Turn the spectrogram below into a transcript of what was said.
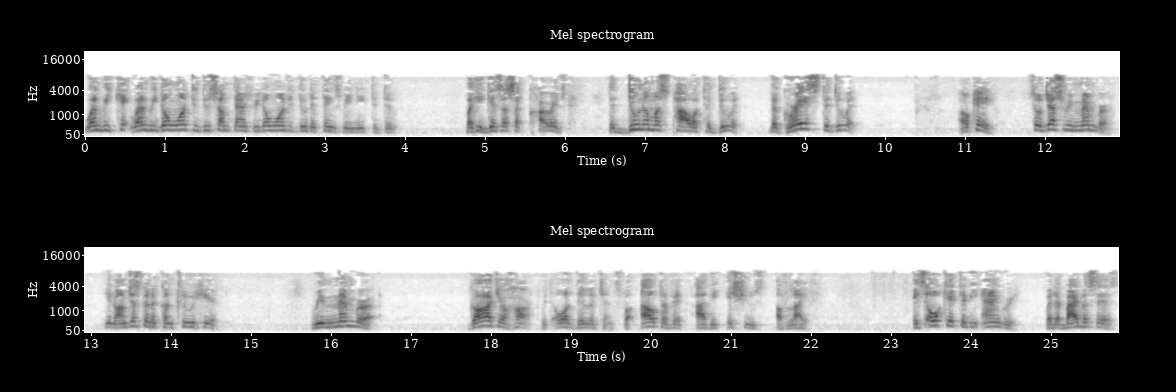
when we can, when we don't want to do sometimes we don't want to do the things we need to do. But he gives us a courage, the dunamis power to do it, the grace to do it. Okay. So just remember, you know, I'm just going to conclude here. Remember, guard your heart with all diligence, for out of it are the issues of life. It's okay to be angry, but the Bible says,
